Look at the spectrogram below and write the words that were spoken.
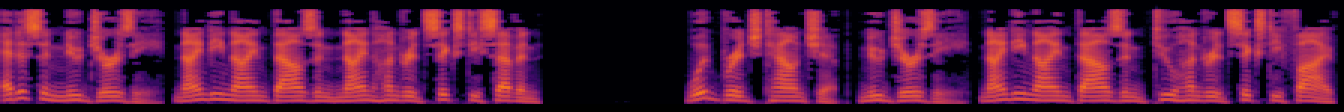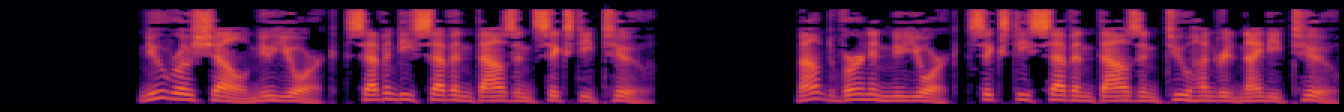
Edison, New Jersey, 99,967 Woodbridge Township, New Jersey, 99,265 New Rochelle, New York, 77,062 Mount Vernon, New York, 67,292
